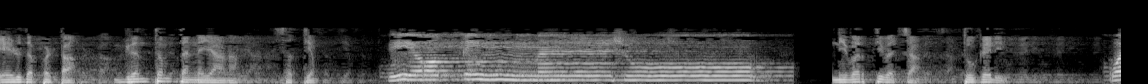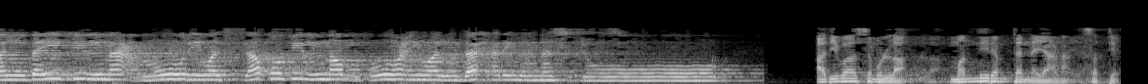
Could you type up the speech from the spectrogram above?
എഴുതപ്പെട്ട ഗ്രന്ഥം തന്നെയാണ് സത്യം في رق منشور നിവർത്തിവച്ച തുകലിൽ والبيت المعمور والسقف المرفوع والبحر المسجور അധിവാസമുള്ള മന്ദിരം തന്നെയാണ് സത്യം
